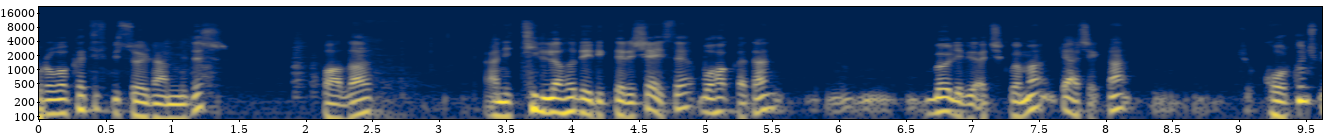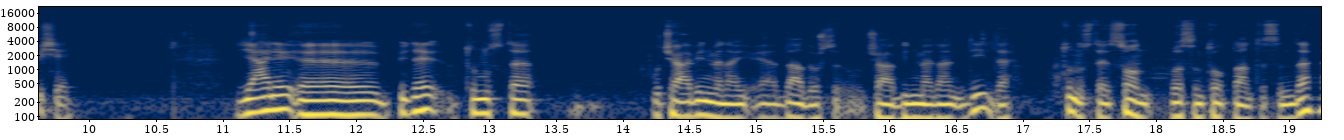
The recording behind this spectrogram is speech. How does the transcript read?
provokatif bir söylem midir? Vallahi hani tillahı dedikleri şeyse bu hakikaten böyle bir açıklama gerçekten çok korkunç bir şey. Yani e, bir de Tunus'ta uçağa binmeden daha doğrusu uçağa binmeden değil de Tunus'ta son basın toplantısında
